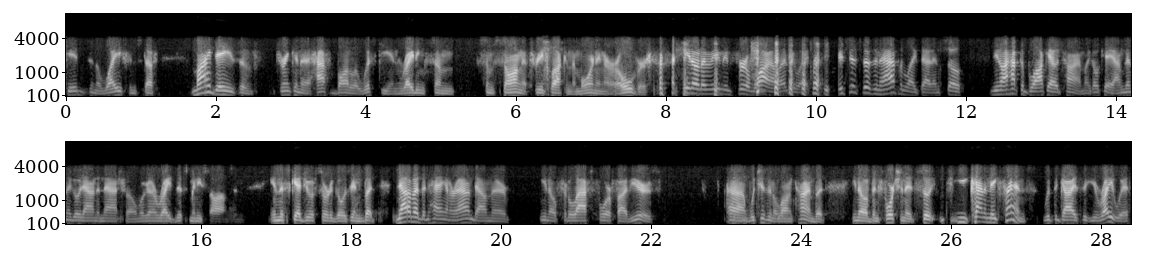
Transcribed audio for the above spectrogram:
kids and a wife and stuff, my days of drinking a half bottle of whiskey and writing some some song at three o'clock in the morning are over. you know what I mean? And for a while, anyway, right. it just doesn't happen like that. And so, you know, I have to block out time. Like, okay, I'm going to go down to Nashville and we're going to write this many songs, and in the schedule sort of goes in. But now that I've been hanging around down there, you know, for the last four or five years, um, which isn't a long time, but you know, I've been fortunate. So you kind of make friends with the guys that you write with,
